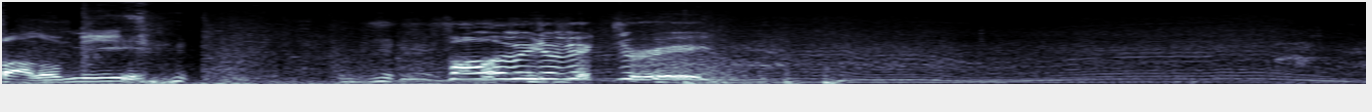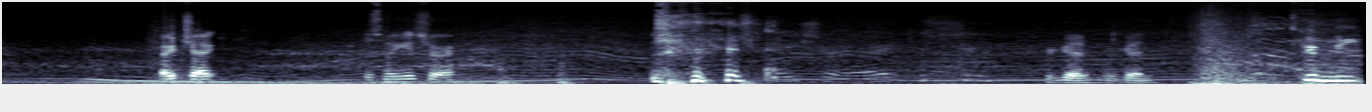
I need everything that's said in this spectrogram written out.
follow me. Follow me to victory. Right check. Just making sure. Make sure, right? We're good, we're good. Excuse me.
